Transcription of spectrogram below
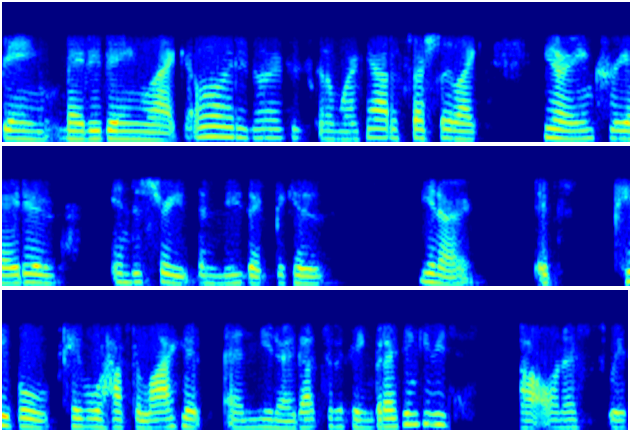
being maybe being like, oh, I don't know if it's going to work out, especially like, you know, in creative industries and music because, you know, it's people people have to like it and you know that sort of thing. But I think if you are honest with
